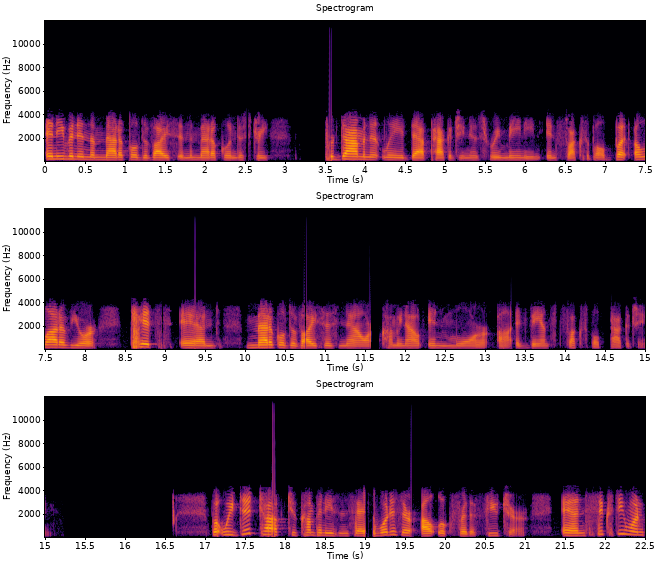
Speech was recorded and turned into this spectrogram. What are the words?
And even in the medical device, in the medical industry, predominantly that packaging is remaining inflexible. But a lot of your kits and medical devices now are coming out in more uh, advanced flexible packaging. But we did talk to companies and say, what is their outlook for the future? And 61%,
